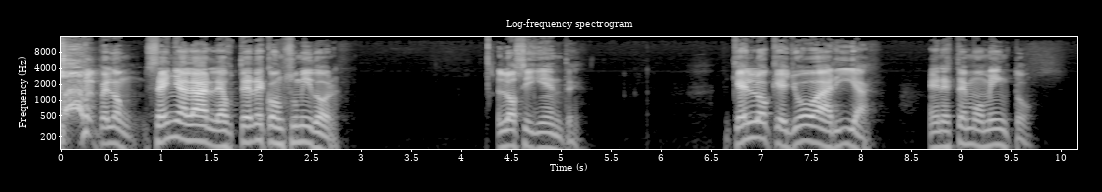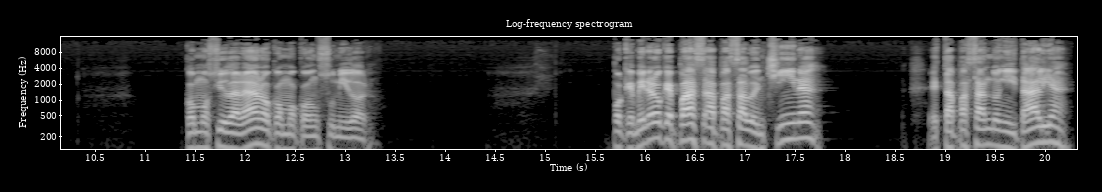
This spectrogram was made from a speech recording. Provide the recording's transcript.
perdón, señalarle a usted de consumidor lo siguiente. ¿Qué es lo que yo haría en este momento como ciudadano, como consumidor? Porque mire lo que pasa, ha pasado en China, está pasando en Italia.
